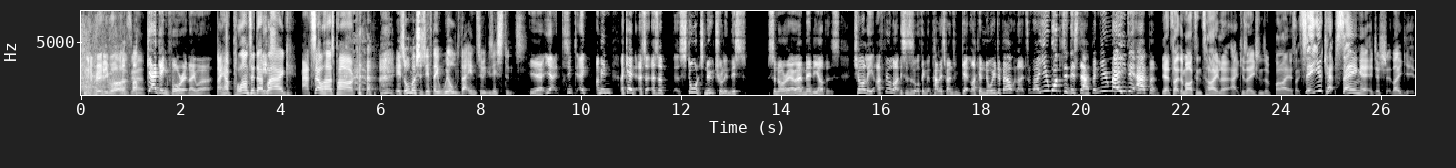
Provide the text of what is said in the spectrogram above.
It really was, yeah. Gagging for it, they were. They have planted their flag at Selhurst Park. It's almost as if they willed that into existence. Yeah, yeah. I mean, again, as a, as a staunch neutral in this scenario and many others, Charlie, I feel like this is the sort of thing that Palace fans would get like annoyed about. Like, well, you wanted this to happen, you made it happen. yeah, it's like the Martin Tyler accusations of bias. Like, see, you kept saying it. It just like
